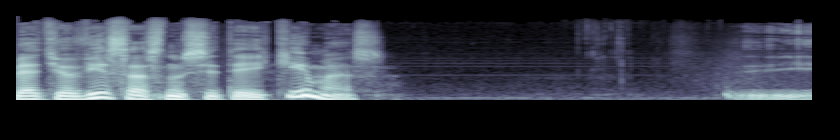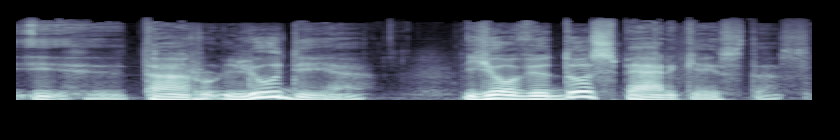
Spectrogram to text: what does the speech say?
Bet jo visas nusiteikimas, tą liudyje, jo vidus perkeistas.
